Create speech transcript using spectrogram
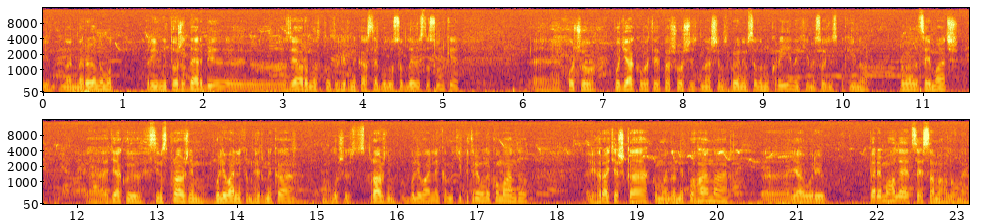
і на, районному рівні теж дербі. Е, З Явором нас тут у гірника все були особливі стосунки. Е, Хочу подякувати в першу чергу нашим Збройним силам України, які ми сьогодні спокійно провели цей матч. Е, Дякую всім справжнім вболівальникам гірника, наголошую справжнім вболівальникам, які підтримали команду. Гра тяжка, команда непогана. Я говорю, перемогли, це саме головне.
